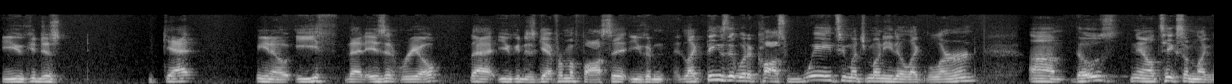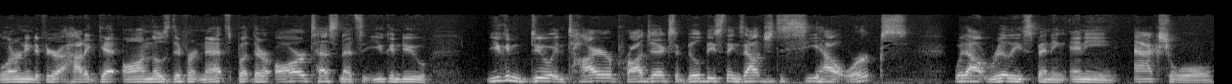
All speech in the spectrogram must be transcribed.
you can just get you know ETH that isn't real that you can just get from a faucet. You can like things that would have cost way too much money to like learn. Um, those you know take some like learning to figure out how to get on those different nets, but there are test nets that you can do. You can do entire projects and build these things out just to see how it works without really spending any actual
